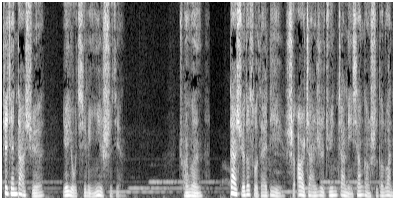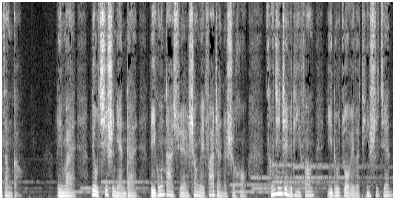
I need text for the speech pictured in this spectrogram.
这间大学也有其灵异事件。传闻，大学的所在地是二战日军占领香港时的乱葬岗。另外，六七十年代理工大学尚未发展的时候，曾经这个地方一度作为了停尸间。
